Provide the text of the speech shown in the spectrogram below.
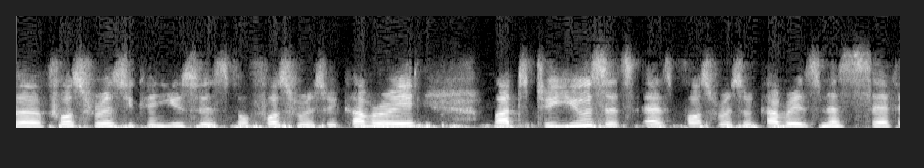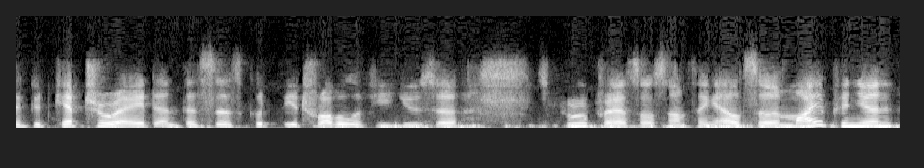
uh, phosphorus. You can use this for phosphorus recovery, but to use it as phosphorus recovery, it's necessary to have a good capture rate, and this is, could be a trouble if you use a screw press or something else. So in my opinion,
